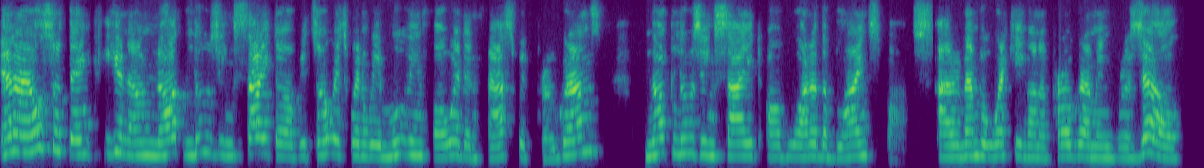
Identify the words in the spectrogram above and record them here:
And I also think, you know, not losing sight of it's always when we're moving forward and fast with programs, not losing sight of what are the blind spots. I remember working on a program in Brazil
